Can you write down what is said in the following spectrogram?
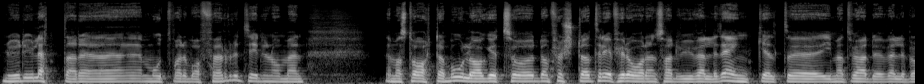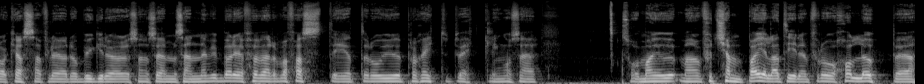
Nu är det ju lättare mot vad det var förr i tiden men när man startade bolaget så de första 3-4 åren så hade vi väldigt enkelt eh, i och med att vi hade väldigt bra kassaflöde och byggrörelsen. Och sen, men sen när vi började förvärva fastigheter och projektutveckling och så här. Så har man ju man har fått kämpa hela tiden för att hålla uppe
